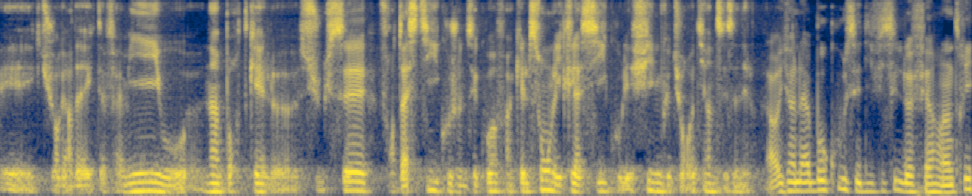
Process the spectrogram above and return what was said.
et que tu regardais avec ta famille, ou euh, n'importe quel euh, succès fantastique, ou je ne sais quoi. Enfin, quels sont les classiques ou les films que tu retiens de ces années-là? Alors il y en a beaucoup, c'est difficile de faire un tri.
